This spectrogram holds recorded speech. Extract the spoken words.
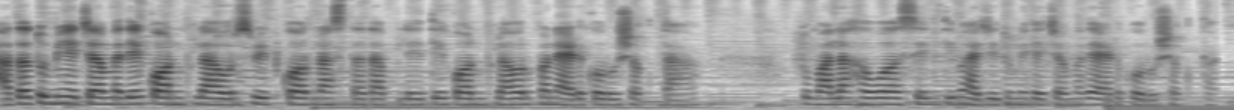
आता तुम्ही याच्यामध्ये कॉर्नफ्लावर स्वीट कॉर्न असतात आपले ते कॉर्नफ्लावर पण ॲड करू शकता. तुम्हाला हवं असेल ती भाजी तुम्ही त्याच्यामध्ये ॲड करू शकता.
